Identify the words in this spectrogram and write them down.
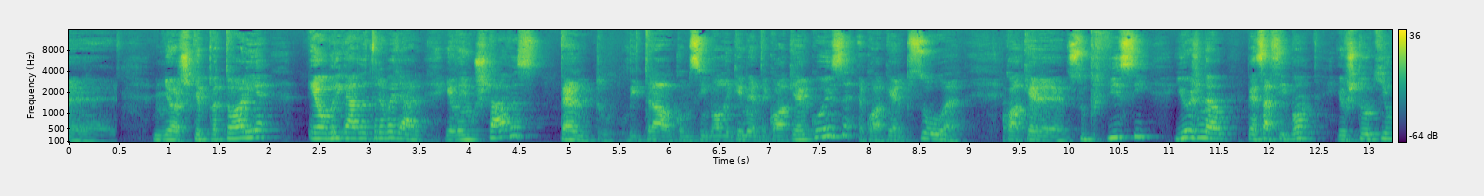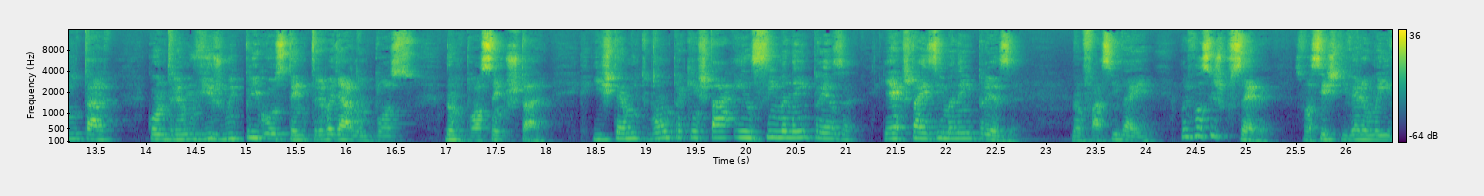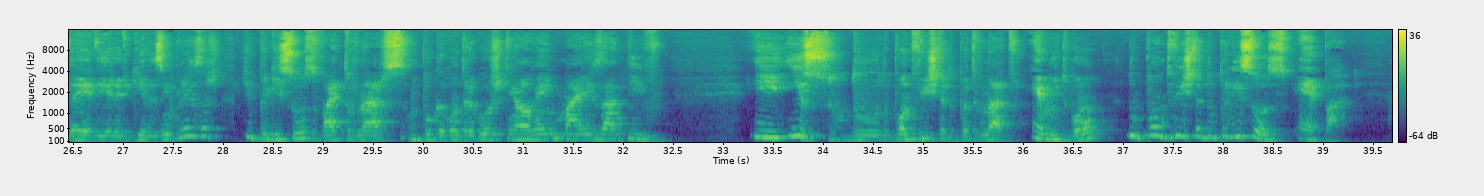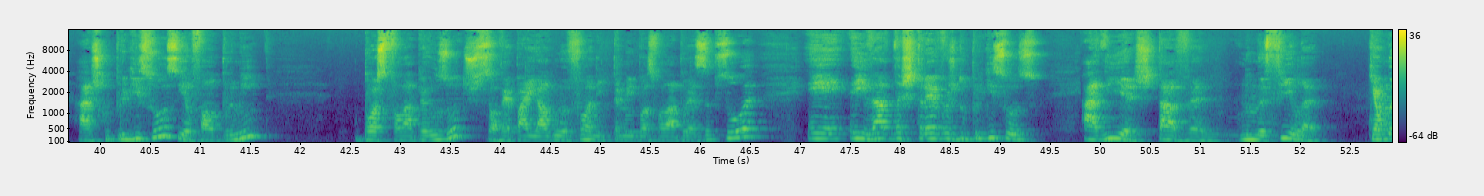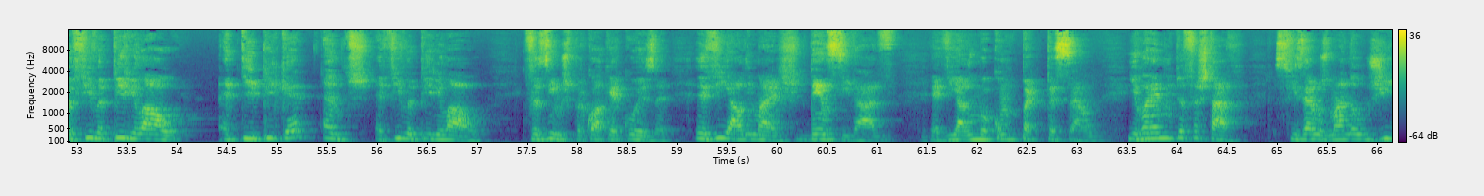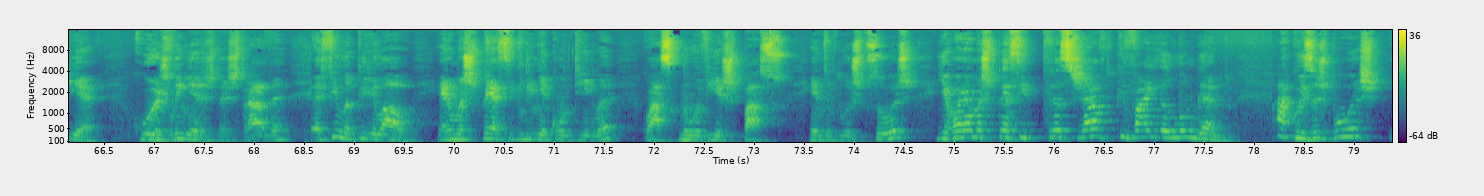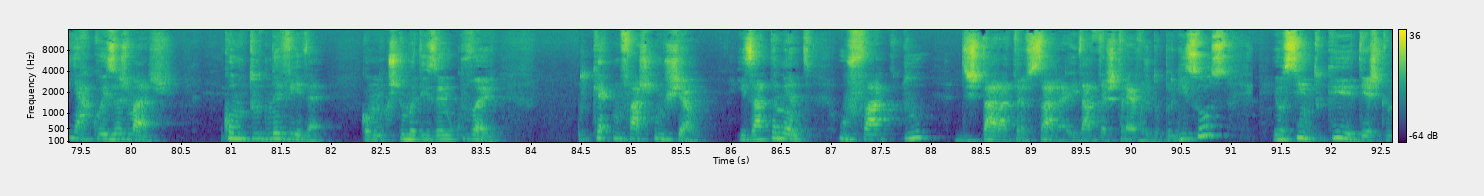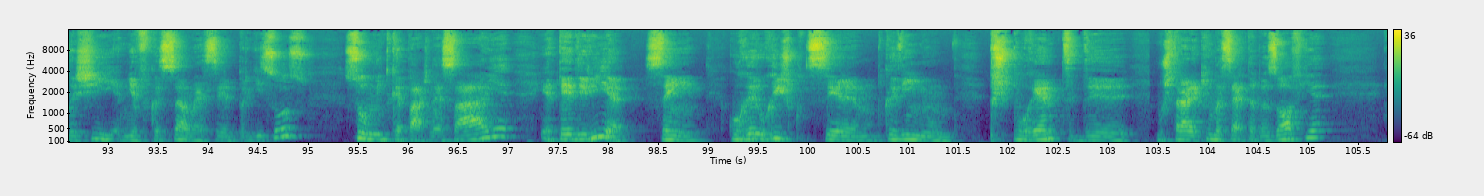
melhor escapatória, é obrigado a trabalhar. Ele encostava-se, tanto literal como simbolicamente, a qualquer coisa, a qualquer pessoa, a qualquer superfície, e hoje não. Pensa assim, bom, eu estou aqui a lutar contra um vírus muito perigoso, tenho de trabalhar, não posso, não posso encostar. Isto é muito bom para quem está em cima da empresa. Quem é que está em cima da empresa? Não faço ideia. Mas vocês percebem. Se vocês tiverem uma ideia de hierarquia das empresas, que o preguiçoso vai tornar-se um pouco a contragosto em alguém mais ativo. E isso, do, do ponto de vista do patronato, é muito bom. Do ponto de vista do preguiçoso, é pá. Acho que o preguiçoso, e eu falo por mim, posso falar pelos outros, se houver para aí algum afónico também posso falar por essa pessoa, é a idade das trevas do preguiçoso. Há dias estava numa fila, que é uma fila pirilau atípica. Antes, a fila pirilau fazíamos para qualquer coisa, havia ali mais densidade, havia ali uma compactação, e agora é muito afastado. Se fizermos uma analogia com as linhas da estrada, a fila pirilau era uma espécie de linha contínua, quase que não havia espaço entre duas pessoas, e agora é uma espécie de tracejado que vai alongando. Há coisas boas e há coisas más. Como tudo na vida. Como costuma dizer o coveiro. O que é que me faz comichão? Exatamente o facto de estar a atravessar a idade das trevas do preguiçoso. Eu sinto que, desde que nasci, a minha vocação é ser preguiçoso. Sou muito capaz nessa área. Até diria, sem correr o risco de ser um bocadinho pesporrente, de mostrar aqui uma certa basófia,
